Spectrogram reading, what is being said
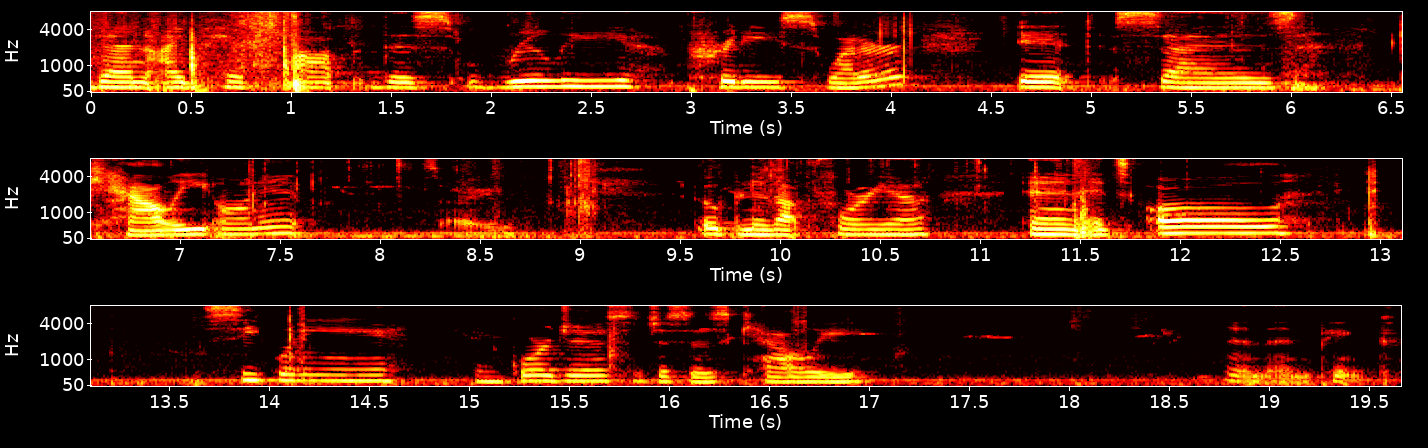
Then I picked up this really pretty sweater. It says Cali on it. Sorry. Open it up for you. And it's all sequiny and gorgeous. It just says Cali and then pink.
